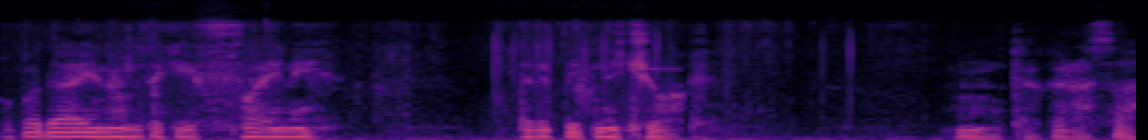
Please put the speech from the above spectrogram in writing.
попадає нам такий файний трепітничок. Яка краса.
